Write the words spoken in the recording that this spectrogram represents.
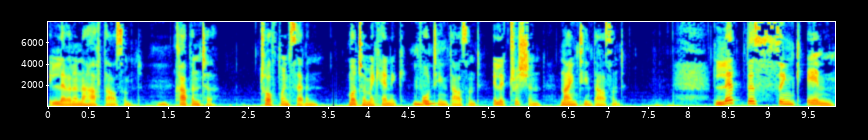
eleven and a half thousand. Carpenter, twelve point seven. Motor mechanic, mm-hmm. fourteen thousand. Electrician, nineteen thousand. Let this sink in.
